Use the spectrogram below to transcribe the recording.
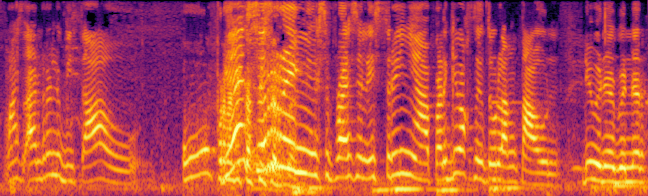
Mas Andre lebih tahu. Oh, pernah Dia dikasih sering surprisein istrinya, apalagi waktu itu ulang tahun. Dia bener-bener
